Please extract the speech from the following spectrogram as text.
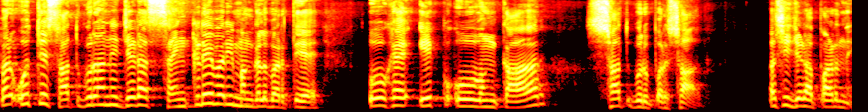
ਪਰ ਉੱਥੇ ਸਤਿਗੁਰਾਂ ਨੇ ਜਿਹੜਾ ਸੈਂਕੜੇ ਵਾਰੀ ਮੰਗਲ ਵਰਤਿਆ ਉਹ ਹੈ ਇੱਕ ਓੰਕਾਰ ਸਤਿਗੁਰ ਪ੍ਰਸਾਦ। ਅਸੀਂ ਜਿਹੜਾ ਪੜ੍ਹਨੇ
